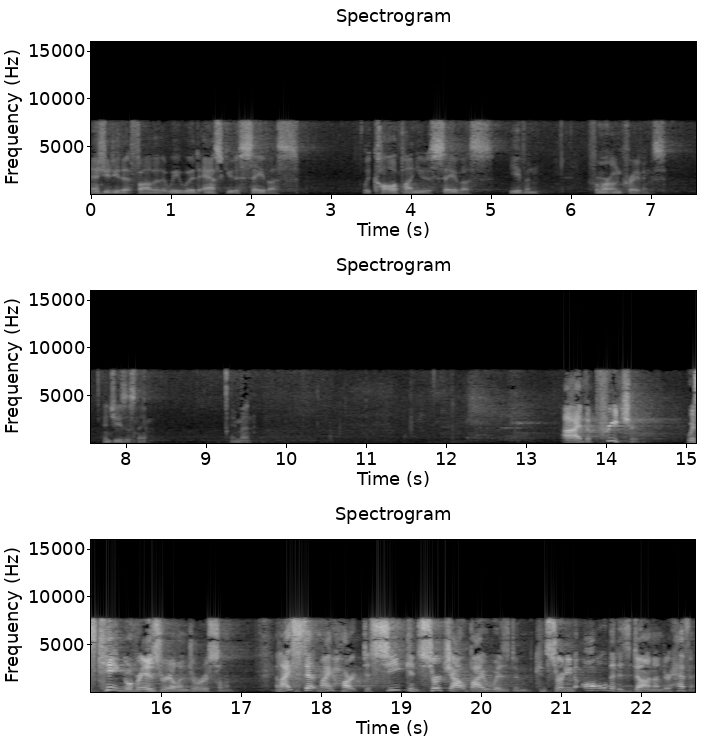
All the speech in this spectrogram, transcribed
As you do that, Father, that we would ask you to save us. We call upon you to save us, even from our own cravings. In Jesus' name, amen. I, the preacher, was king over Israel and Jerusalem. And I set my heart to seek and search out by wisdom concerning all that is done under heaven,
